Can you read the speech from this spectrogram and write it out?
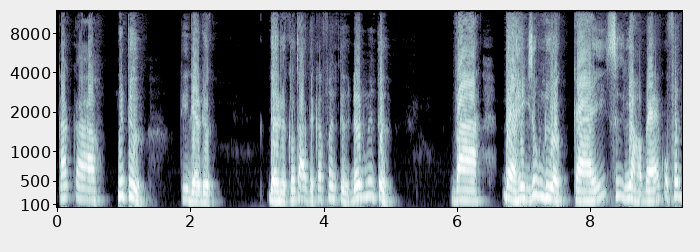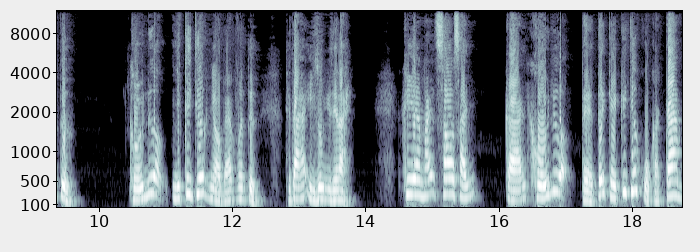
các uh, nguyên tử thì đều được đều được cấu tạo từ các phân tử đơn nguyên tử và để hình dung được cái sự nhỏ bé của phân tử, khối lượng, những kích thước nhỏ bé của phân tử thì ta hãy hình dung như thế này. Khi em hãy so sánh cái khối lượng thể tích, cái kích thước của cả cam,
